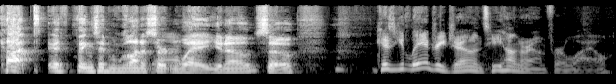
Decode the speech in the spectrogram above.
cut if things had gone a certain Yes. way, you know. So because you Landry Jones, he hung around for a while.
